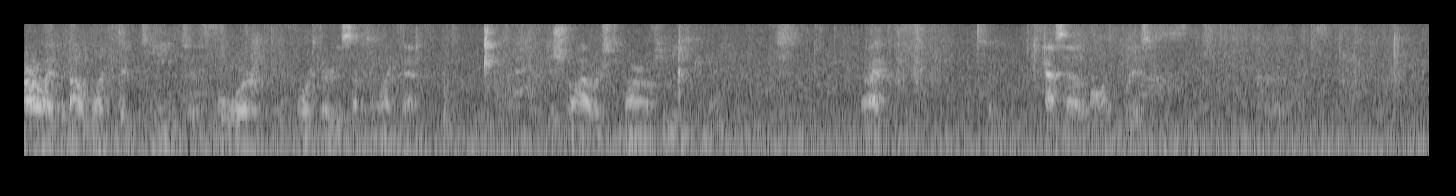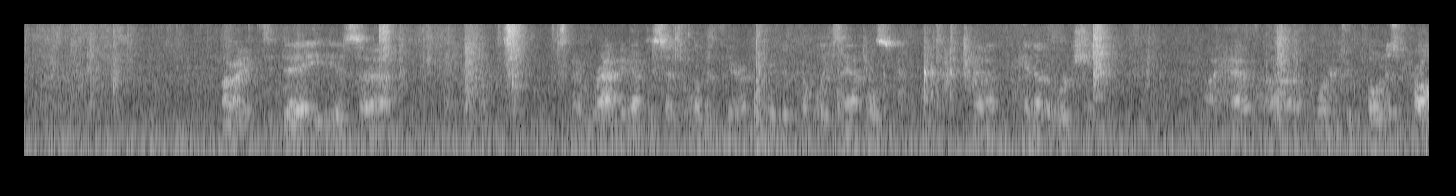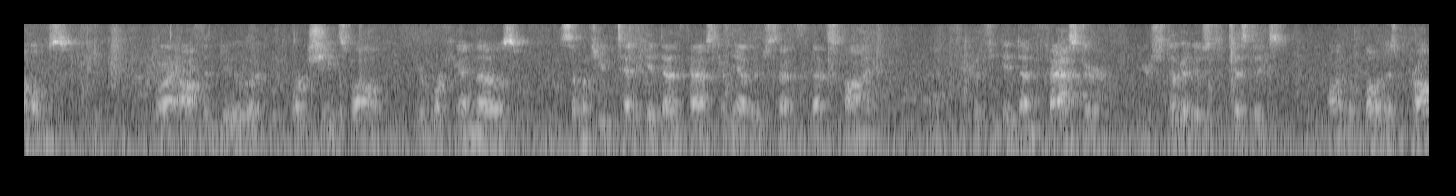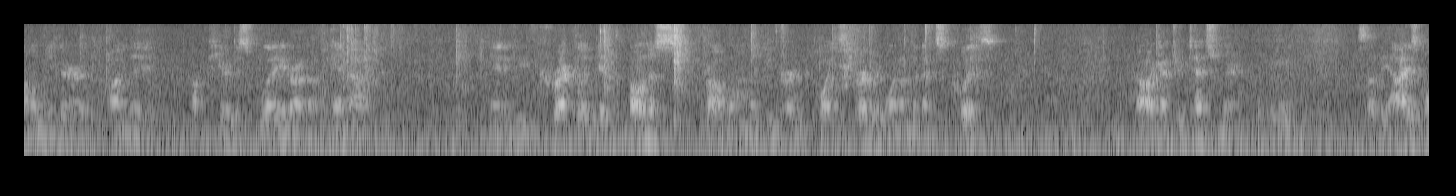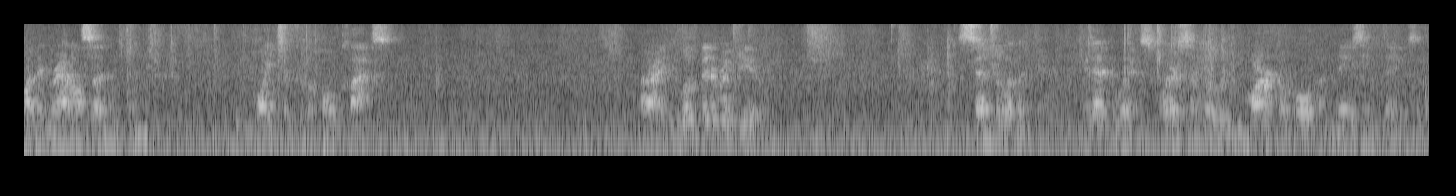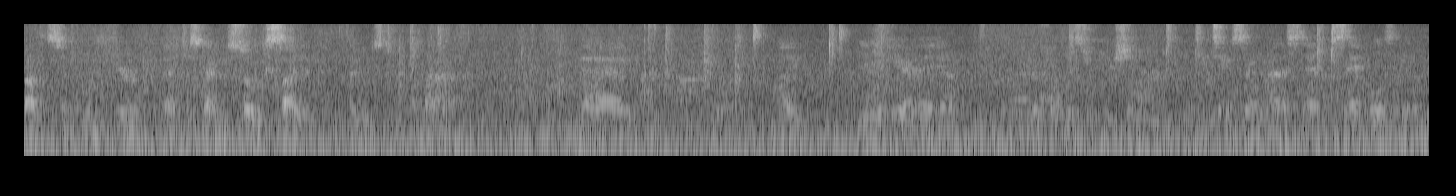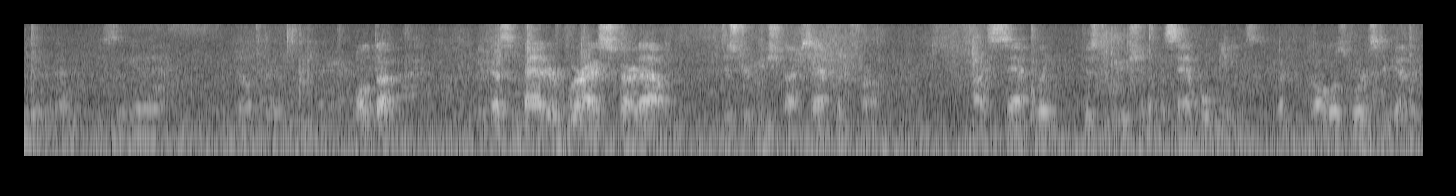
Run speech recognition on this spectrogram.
tomorrow at about 1:15 to 4, 4:30, something like that. Additional hours tomorrow if you need to in. All right? So Pass that along, please. All right, today is uh, kind of wrapping up the central limit theorem. I'm going to do a couple examples, then I'll hand out a worksheet. I have uh, one or two bonus problems. What I often do with worksheets while you're working on those, some of you tend to get done faster than the others, that's, that's fine. But if you get done faster, you're still going to do statistics on the bonus problem, either on the up here displayed or on a handout. And if you correctly get the bonus problem, then you earn points for everyone on the next quiz. Oh, I got your attention there. Hmm. So the eyes wandering around all of a sudden, the points are for the whole class. All right, a little bit of review. Central limit theorem. Ed Wicks, what are some of the remarkable, amazing things about the central limit theorem that just got you so excited and enthused? it? that, like, even if you have a uh, uniform distribution, you take a certain amount of samples and get a mean of them, you still get a Well done. It doesn't matter where I start out, the distribution I'm sampling from. My sampling distribution of the sample means, you have to put all those words together,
